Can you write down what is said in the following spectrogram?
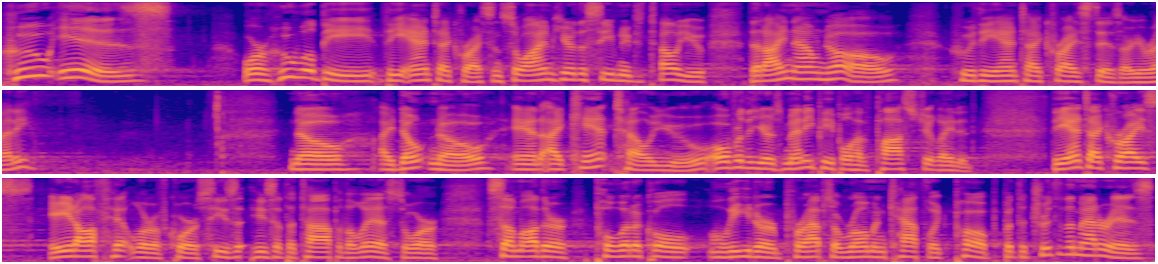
Who is or who will be the Antichrist? And so I'm here this evening to tell you that I now know who the Antichrist is. Are you ready? No, I don't know, and I can't tell you. Over the years, many people have postulated the Antichrist, Adolf Hitler, of course, he's, he's at the top of the list, or some other political leader, perhaps a Roman Catholic pope. But the truth of the matter is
